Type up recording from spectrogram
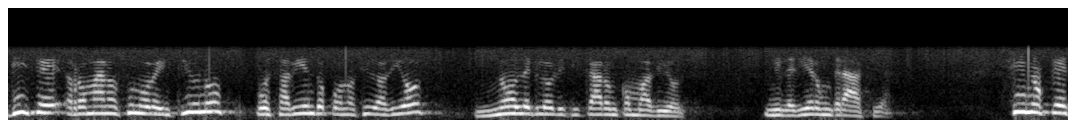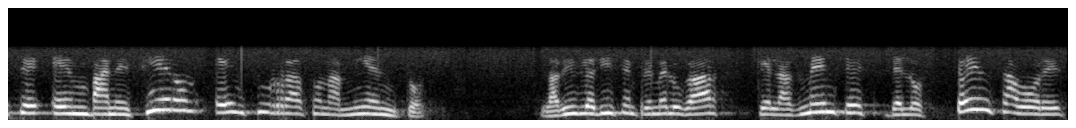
Dice Romanos 1.21, pues habiendo conocido a Dios, no le glorificaron como a Dios, ni le dieron gracias, sino que se envanecieron en sus razonamientos. La Biblia dice en primer lugar que las mentes de los pensadores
